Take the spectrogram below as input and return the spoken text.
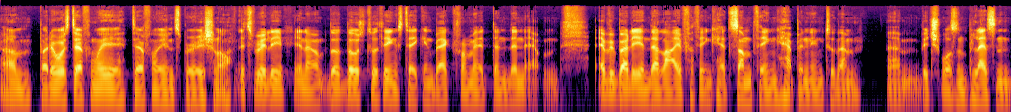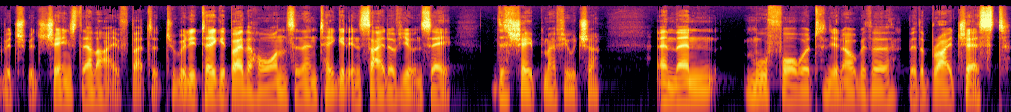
Um, but it was definitely definitely inspirational. It's really you know th- those two things taken back from it, and then um, everybody in their life I think had something happening to them um, which wasn't pleasant, which which changed their life. But to, to, really take it by the horns and then take it inside of you and say, "This shaped my future," and then move forward, you know, with a with a bright chest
